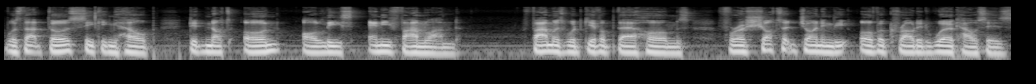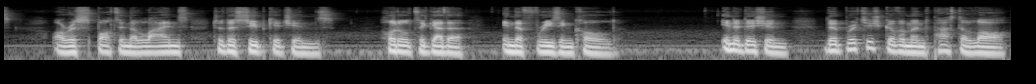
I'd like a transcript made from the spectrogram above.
was that those seeking help did not own or lease any farmland. Farmers would give up their homes for a shot at joining the overcrowded workhouses or a spot in the lines to the soup kitchens, huddled together in the freezing cold. In addition, the British government passed a law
